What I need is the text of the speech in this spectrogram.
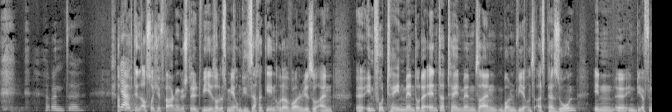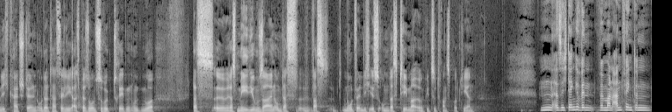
und äh, Habt ja. ihr euch denn auch solche Fragen gestellt, wie soll es mehr um die Sache gehen oder wollen wir so ein äh, Infotainment oder Entertainment sein? Wollen wir uns als Person in, äh, in die Öffentlichkeit stellen oder tatsächlich als Person zurücktreten und nur das, äh, das Medium sein, um das, was notwendig ist, um das Thema irgendwie zu transportieren? Hm, Also ich denke, wenn, wenn man anfängt, dann,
